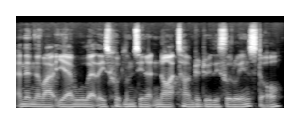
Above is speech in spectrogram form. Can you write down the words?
And then they're like, yeah, we'll let these hoodlums in at nighttime to do this little install.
